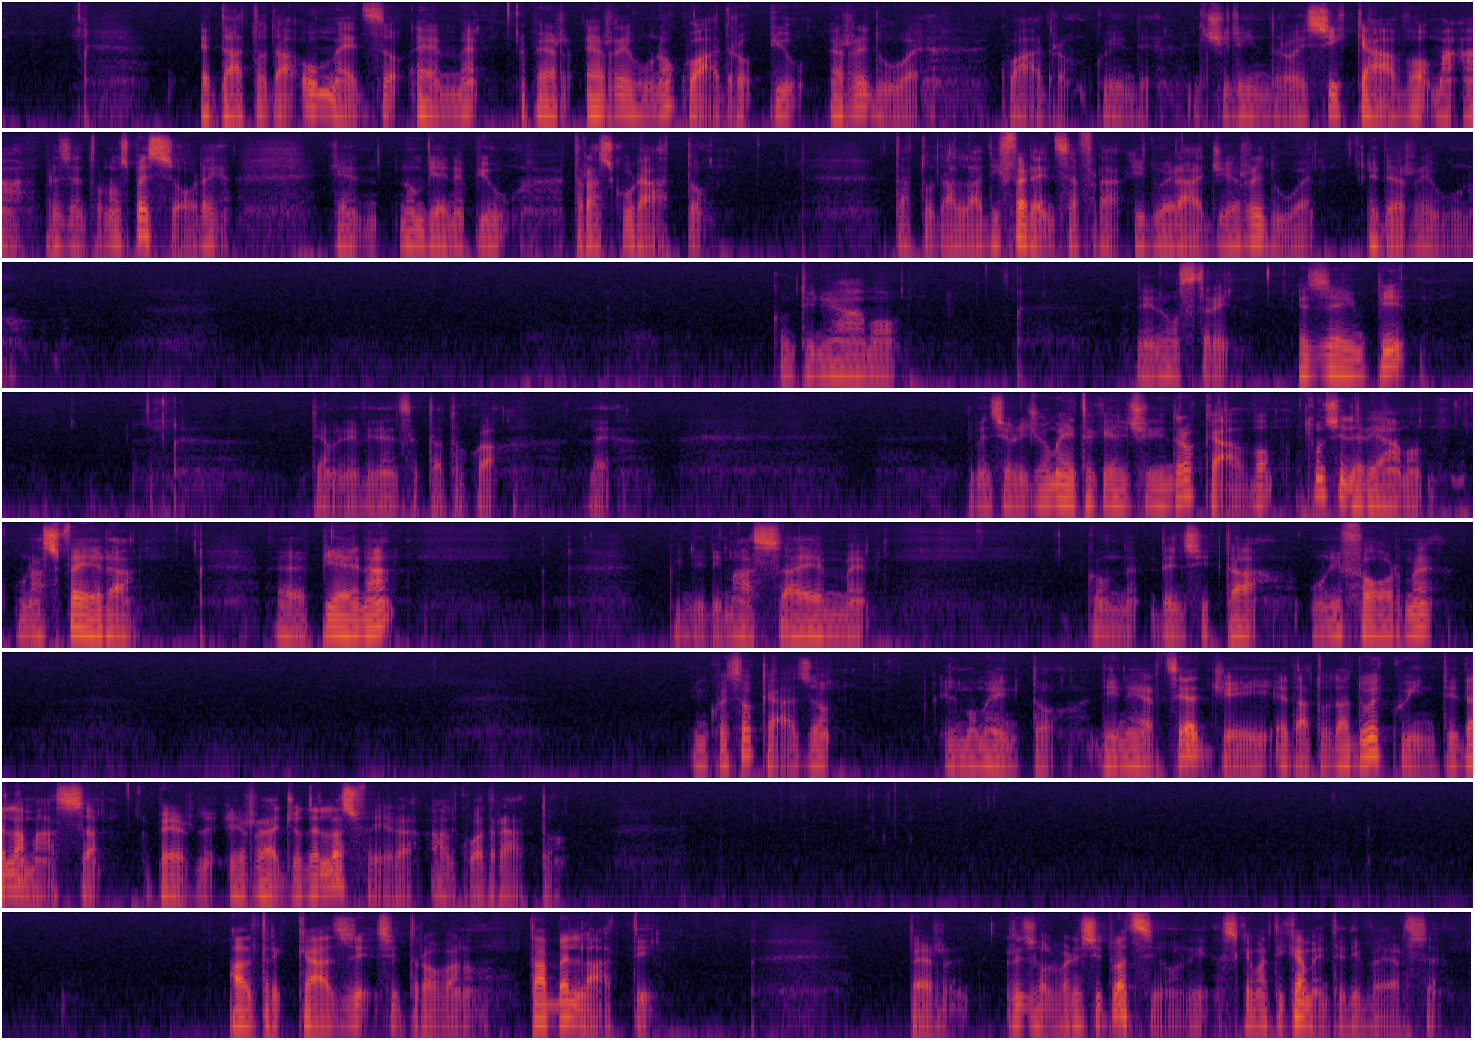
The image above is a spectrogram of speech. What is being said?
è dato da un mezzo m per R1 quadro più R2 quadro, quindi il cilindro è sì cavo ma ha, presenta uno spessore che non viene più trascurato dato dalla differenza fra i due raggi R2 ed R1. Continuiamo nei nostri esempi. Mettiamo in evidenza intanto qua le dimensioni geometriche del cilindro cavo. Consideriamo una sfera eh, piena, quindi di massa m con densità uniforme in questo caso il momento di inerzia J è dato da 2 quinti della massa per il raggio della sfera al quadrato. Altri casi si trovano tabellati per risolvere situazioni schematicamente diverse.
